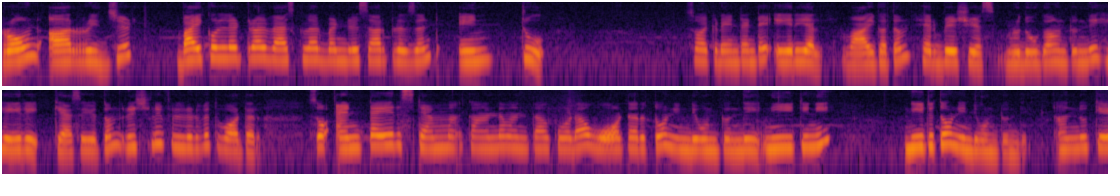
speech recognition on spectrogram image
round or rigid. Bicollateral vascular bundles are present in too so ఇక్కడ ఏంటంటే ఏరియల్ వాయుగతం హెర్బేషియస్ మృదువుగా ఉంటుంది. హెయిరీ కేసయుతం richly filled with water so entire stem కాండం అంతా కూడా వాటర్తో నిండి ఉంటుంది. నీటిని నీటితో నిండి ఉంటుంది. అందుకే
